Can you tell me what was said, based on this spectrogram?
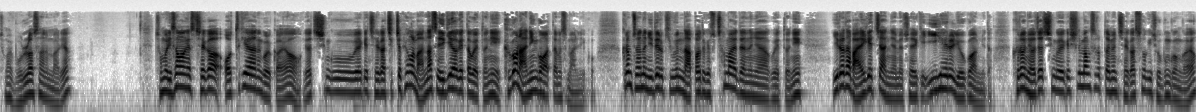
정말 몰라서 하는 말이야? 정말 이 상황에서 제가 어떻게 해야 하는 걸까요? 여자친구에게 제가 직접 형을 만나서 얘기하겠다고 했더니 그건 아닌 것 같다면서 말리고 그럼 저는 이대로 기분 나빠도 계속 참아야 되느냐고 했더니 이러다 말겠지 않냐며 저에게 이해를 요구합니다. 그런 여자친구에게 실망스럽다면 제가 속이 좁은 건가요?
